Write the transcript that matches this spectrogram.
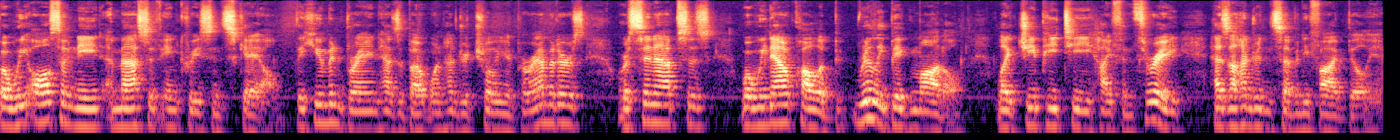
But we also need a massive increase in scale. The human brain has about 100 trillion parameters or synapses, what we now call a really big model, like GPT-3, has 175 billion.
